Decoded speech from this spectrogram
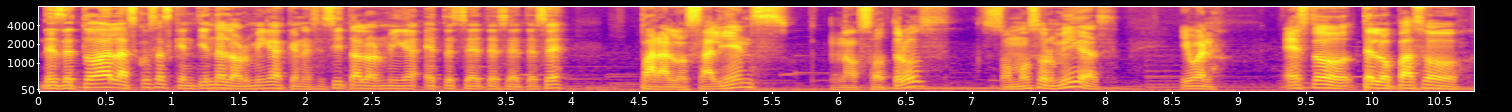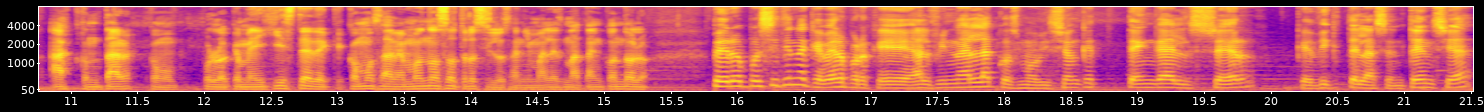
desde todas las cosas que entiende la hormiga, que necesita la hormiga, etc, etc, etc. Para los aliens, nosotros somos hormigas. Y bueno, esto te lo paso a contar como por lo que me dijiste de que cómo sabemos nosotros si los animales matan con dolo. Pero pues sí tiene que ver porque al final la cosmovisión que tenga el ser que dicte la sentencia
